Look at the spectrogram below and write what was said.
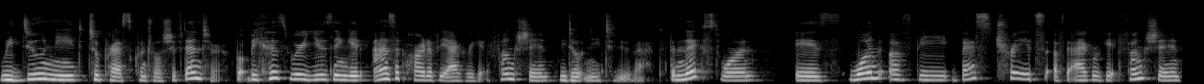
we do need to press Control Shift Enter. But because we're using it as a part of the aggregate function, we don't need to do that. The next one is one of the best traits of the aggregate function,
